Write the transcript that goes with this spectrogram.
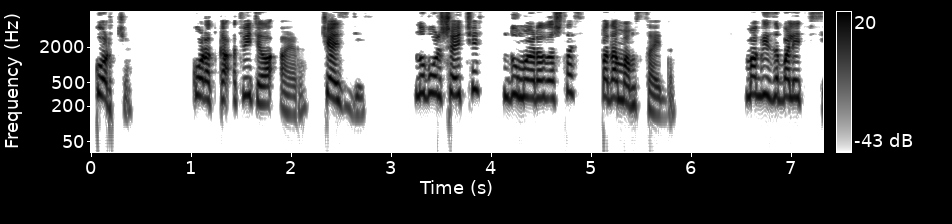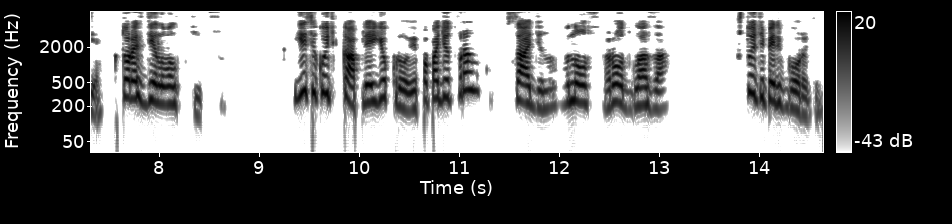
«Корча», – коротко ответила Айра. «Часть здесь. Но большая часть, думаю, разошлась по домам Сайда. Могли заболеть все, кто разделывал птицу. Если хоть капля ее крови попадет в ранку, в садину, в нос, рот, глаза. Что теперь в городе?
